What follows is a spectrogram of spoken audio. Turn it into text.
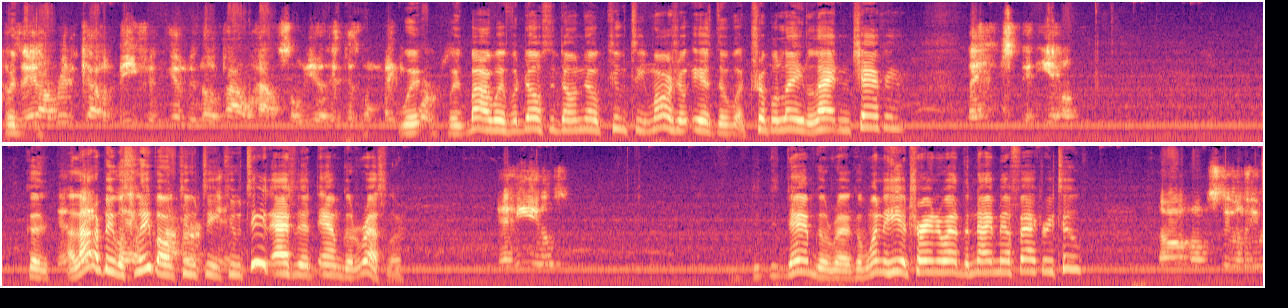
Because they already kind of beefing him and uh, Powerhouse, so yeah, it's just gonna make it Which, worse. which, by the way, for those who don't know, QT Marshall is the what AAA Latin champion. yeah, Because a lot of people sleep on QT. QT is actually a damn good wrestler. yeah, he is. Damn good wrestler. wasn't he a trainer at the Nightmare Factory too? Uh huh. Still he. Uh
